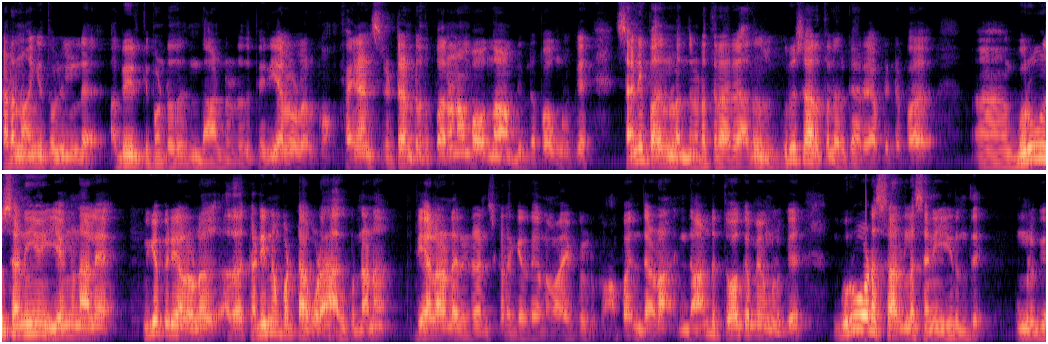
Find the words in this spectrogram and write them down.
கடன் வாங்கி தொழிலில் அபிவிருத்தி பண்ணுறது இந்த ஆண்டுன்றது பெரிய அளவில் இருக்கும். ஃபைனான்ஸ் ரிட்டர்ன்றது பதினொன்றாம் பாவம் தான் அப்படின்றப்ப உங்களுக்கு சனி பதினொன்று நடத்துகிறாரு அதுவும் குருசாரத்தில் இருக்காரு அப்படின்றப்ப குருவும் சனியும் இயங்குனாலே மிகப்பெரிய அளவில் அதாவது கடினப்பட்டால் கூட அதுக்குண்டான ரியலான ரிட்டர்ன்ஸ் கிடைக்கிறதுக்கான வாய்ப்புகள் இருக்கும். அப்போ இந்த இடம் இந்த ஆண்டு துவக்கமே உங்களுக்கு குருவோட ஸ்டாரில் சனி இருந்து உங்களுக்கு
